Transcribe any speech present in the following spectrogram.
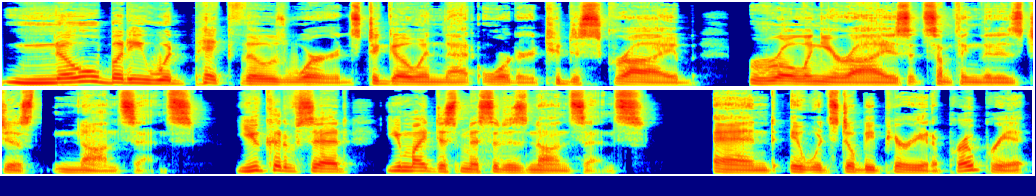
Nobody would pick those words to go in that order to describe rolling your eyes at something that is just nonsense. You could have said, you might dismiss it as nonsense, and it would still be period appropriate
